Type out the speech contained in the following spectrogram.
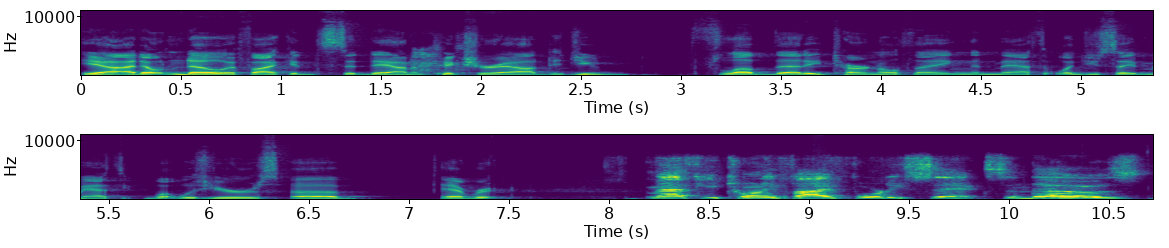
yeah, I don't know if I could sit down and picture out. Did you flub that eternal thing in Matthew? What'd you say, Matthew? What was yours, uh, Everett? Matthew 25, 46. And those,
